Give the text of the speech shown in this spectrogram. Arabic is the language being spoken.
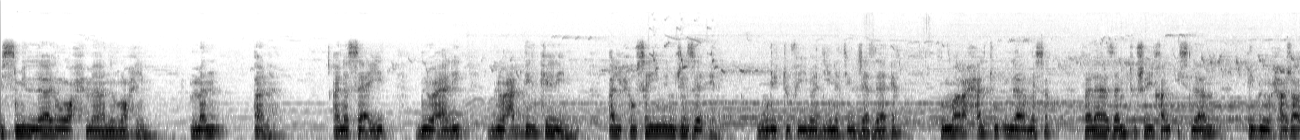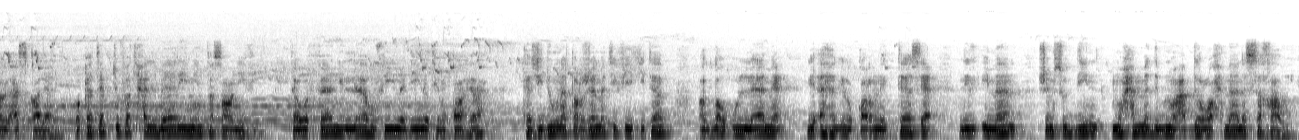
بسم الله الرحمن الرحيم من أنا؟ أنا سعيد بن علي بن عبد الكريم الحسين الجزائري ولدت في مدينة الجزائر ثم رحلت إلى مصر فلازمت شيخ الإسلام ابن حجر العسقلاني وكتبت فتح الباري من تصانيفي توفاني الله في مدينة القاهرة تجدون ترجمتي في كتاب الضوء اللامع لأهل القرن التاسع للإمام شمس الدين محمد بن عبد الرحمن السخاوي.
